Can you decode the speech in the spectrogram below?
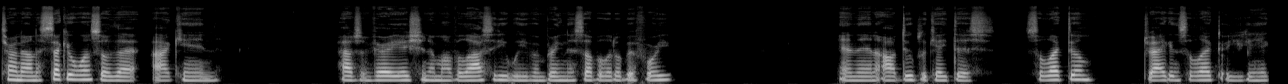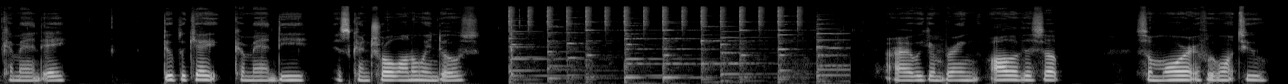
turn down the second one so that I can have some variation in my velocity. We'll even bring this up a little bit for you. And then I'll duplicate this. Select them, drag and select, or you can hit Command A duplicate, Command D is control on the Windows. Alright, we can bring all of this up some more if we want to.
